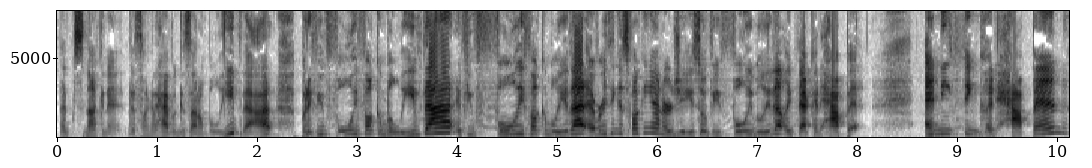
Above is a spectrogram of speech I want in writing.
that's not gonna that's not gonna happen because I don't believe that. But if you fully fucking believe that, if you fully fucking believe that, everything is fucking energy. So if you fully believe that, like that could happen. Anything could happen.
